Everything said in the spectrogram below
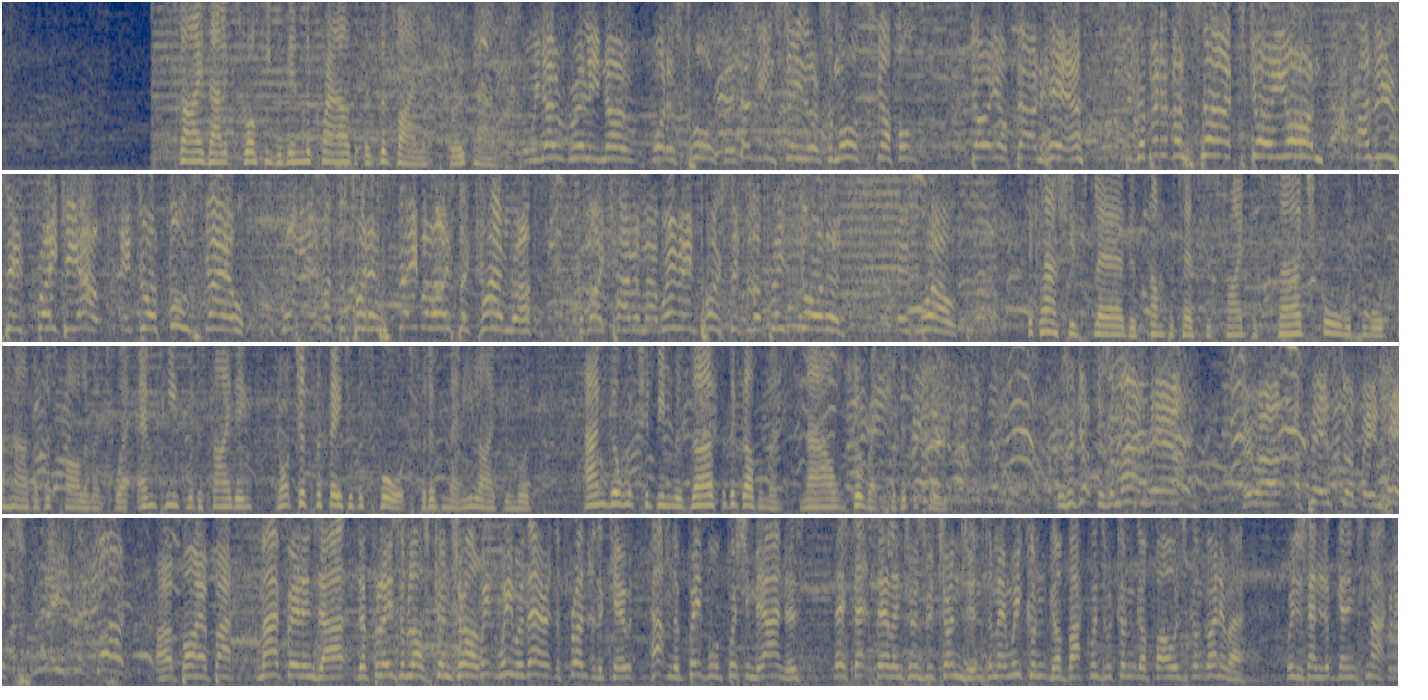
Sky's Alex Rossi was in the crowd as the violence broke out. We don't really know what has caused this. As you can see, there are some more scuffles going up down here. There's a bit of a surge going on. As you see, it's breaking out into a full scale. I'm just trying to stabilise the camera for my cameraman. We're being pushed into the police cordon as well. The clashes flared as some protesters tried to surge forward towards the Houses of Parliament, where MPs were deciding not just the fate of a sport, but of many livelihoods. Anger which had been reserved for the government, now directed at the police. There's a, there's a man here who uh, appears to have been hit uh, by a bat. My feelings are the police have lost control. We, we, were there at the front of the queue. Happened the people were pushing behind us. They set sail into us with truncheons. I mean, we couldn't go backwards, we couldn't go forwards, we couldn't go anywhere. We just ended up getting smacked.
